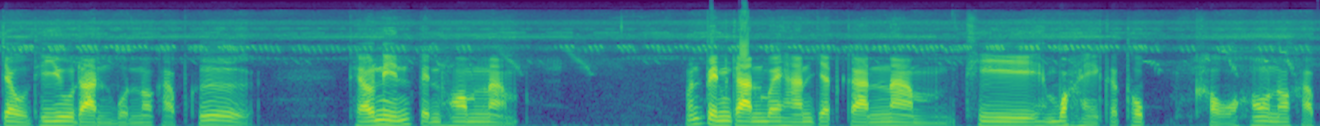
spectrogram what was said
เจ้าที่อยู่ด้านบนเนาะครับ คือแถวนี้เป็นหอมน้ำมันเป็นการบริหารจัดการน้ำที่บ่ให้กระทบเขาเฮาเนาะครับ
